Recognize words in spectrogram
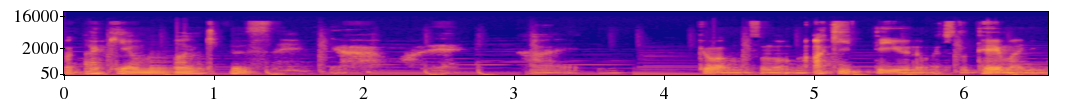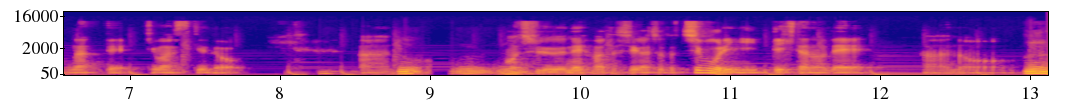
まあ秋を満喫ですね。いやーまあね、はい。今日はもうそのまあ秋っていうのがちょっとテーマにもなってきますけど、あうんのうんうん今週ね、私がちょっとチボリに行ってきたので、あの、うん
